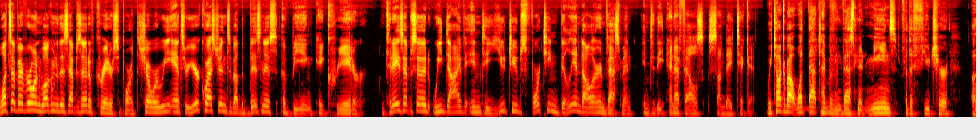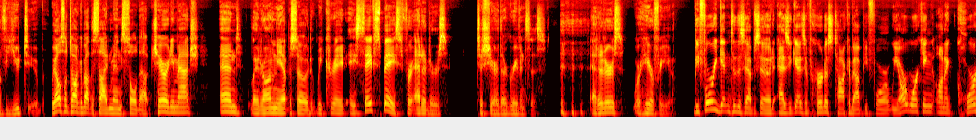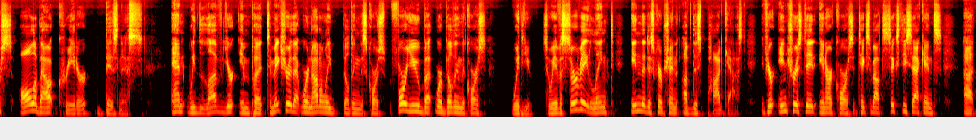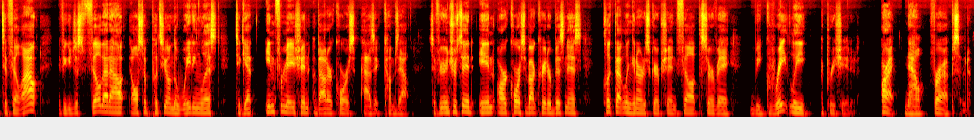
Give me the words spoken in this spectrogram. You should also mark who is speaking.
Speaker 1: What's up, everyone? Welcome to this episode of Creator Support, the show where we answer your questions about the business of being a creator. On today's episode, we dive into YouTube's $14 billion investment into the NFL's Sunday ticket.
Speaker 2: We talk about what that type of investment means for the future of YouTube. We also talk about the Sidemen sold out charity match. And later on in the episode, we create a safe space for editors to share their grievances. editors, we're here for you.
Speaker 1: Before we get into this episode, as you guys have heard us talk about before, we are working on a course all about creator business. And we'd love your input to make sure that we're not only building this course for you, but we're building the course with you. So we have a survey linked in the description of this podcast. If you're interested in our course, it takes about 60 seconds uh, to fill out. If you could just fill that out, it also puts you on the waiting list to get information about our course as it comes out. So if you're interested in our course about creator business, click that link in our description, fill out the survey. It would be greatly appreciated. All right, now for our episode.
